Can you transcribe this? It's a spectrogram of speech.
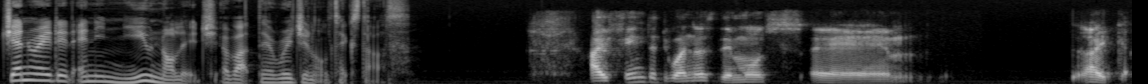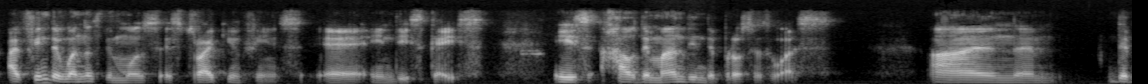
generated any new knowledge about the original textiles? I think that one of the most um, like I think that one of the most striking things uh, in this case is how demanding the process was, and um, the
